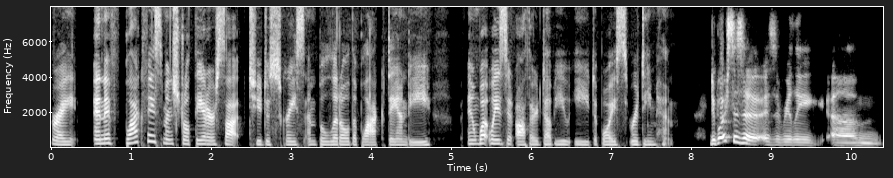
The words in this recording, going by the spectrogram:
Right. And if blackface minstrel theater sought to disgrace and belittle the black dandy, in what ways did author W. E. Du Bois redeem him? Du Bois is a is a really um,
